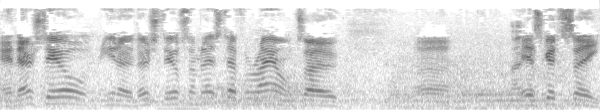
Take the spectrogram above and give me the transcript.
and there's still you know there's still some of that stuff around. So uh, it's good to see.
